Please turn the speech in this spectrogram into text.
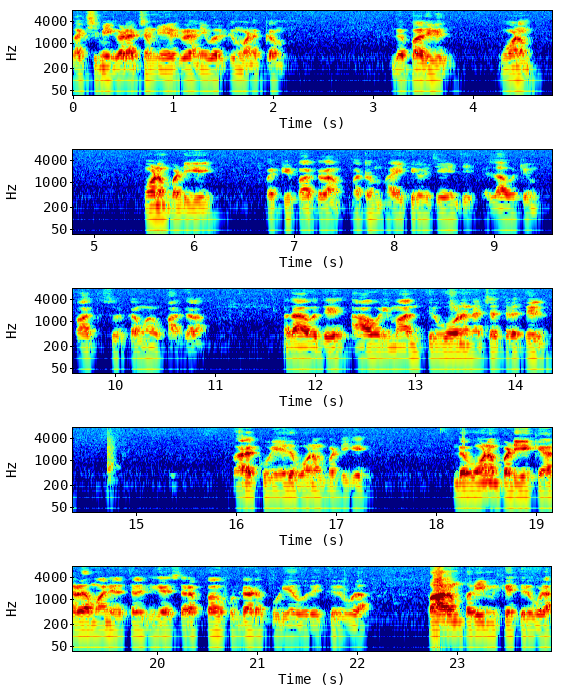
லட்சுமி கடாட்சம் நேயர்கள் அனைவருக்கும் வணக்கம் இந்த பதிவில் ஓணம் ஓணம் பண்டிகை பற்றி பார்க்கலாம் மற்றும் ஐக்கிய ஜெயந்தி எல்லாவற்றையும் பார்த்து சுருக்கமாக பார்க்கலாம் அதாவது ஆவணி மாதம் திருவோண நட்சத்திரத்தில் வரக்கூடியது ஓணம் பண்டிகை இந்த ஓணம் பண்டிகை கேரளா மாநிலத்தில் மிக சிறப்பாக கொண்டாடக்கூடிய ஒரு திருவிழா பாரம்பரியமிக்க திருவிழா.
